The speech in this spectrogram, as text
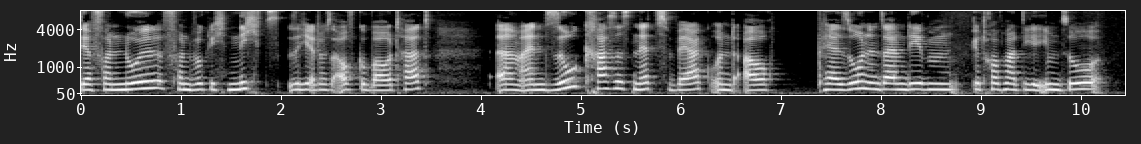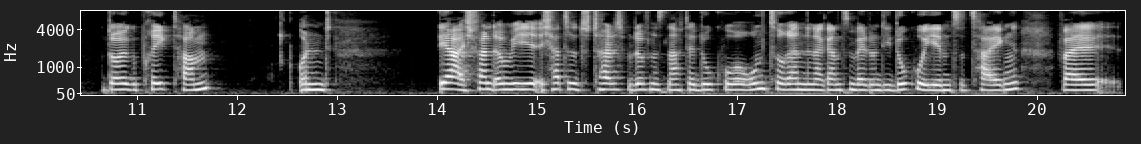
der von null, von wirklich nichts sich etwas aufgebaut hat. Ähm, ein so krasses Netzwerk und auch Personen in seinem Leben getroffen hat, die ihm so doll geprägt haben. Und ja, ich fand irgendwie, ich hatte total das Bedürfnis, nach der Doku rumzurennen in der ganzen Welt und die Doku jedem zu zeigen, weil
